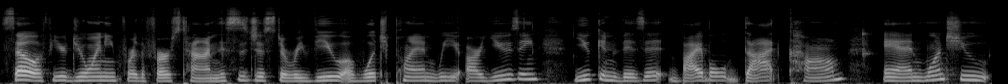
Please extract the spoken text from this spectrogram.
So, if you're joining for the first time, this is just a review of which plan we are using. You can visit Bible.com, and once you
